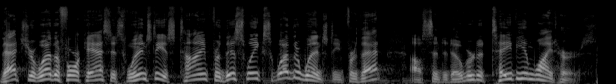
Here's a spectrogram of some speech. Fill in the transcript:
That's your weather forecast. It's Wednesday. It's time for this week's Weather Wednesday. For that, I'll send it over to Tavian Whitehurst.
